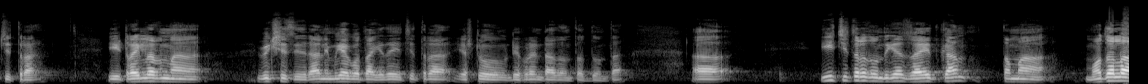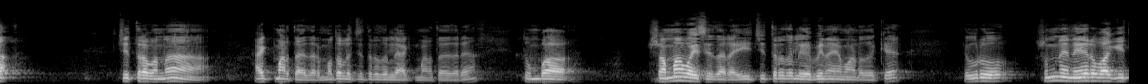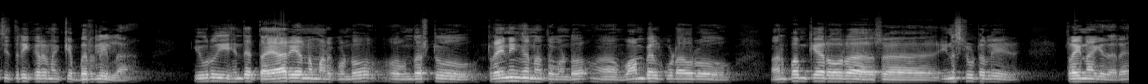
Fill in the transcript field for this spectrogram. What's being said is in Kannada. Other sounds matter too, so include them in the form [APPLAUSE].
ಚಿತ್ರ. ಈ ಟ್ರೈಲರ್ನ ವೀಕ್ಷಿಸಿದ್ರೆ? ನಿಮಗೆ ಗೊತ್ತಾಗಿದೆ ಈ ಚಿತ್ರ ಎಷ್ಟು ಡಿಫ್ರೆಂಟ್ ಆದಂಥದ್ದು ಅಂತ. ಈ ಚಿತ್ರದೊಂದಿಗೆ ಜಾಹಿದ್ ಖಾನ್ ತಮ್ಮ ಮೊದಲ ಚಿತ್ರವನ್ನು ಆ್ಯಕ್ಟ್ ಮಾಡ್ತಾ ಇದ್ದಾರೆ. ಮೊದಲ ಚಿತ್ರದಲ್ಲಿ ಆ್ಯಕ್ಟ್ ಮಾಡ್ತಾ ಇದ್ದಾರೆ. ತುಂಬ ಶ್ರಮ ವಹಿಸಿದ್ದಾರೆ ಈ ಚಿತ್ರದಲ್ಲಿ ಅಭಿನಯ ಮಾಡೋದಕ್ಕೆ. ಇವರು ಸುಮ್ಮನೆ ನೇರವಾಗಿ ಚಿತ್ರೀಕರಣಕ್ಕೆ ಬರಲಿಲ್ಲ. ಇವರು ಈ ಹಿಂದೆ ತಯಾರಿಯನ್ನು ಮಾಡಿಕೊಂಡು ಒಂದಷ್ಟು ಟ್ರೈನಿಂಗನ್ನು ತಗೊಂಡು ಬಾಂಬೆಲ್ ಕೂಡ ಅವರು ಅನುಪಮ್ ಕೇರ್ ಅವರ ಇನ್ಸ್ಟಿಟ್ಯೂಟಲ್ಲಿ ಟ್ರೈನ್ ಆಗಿದ್ದಾರೆ.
